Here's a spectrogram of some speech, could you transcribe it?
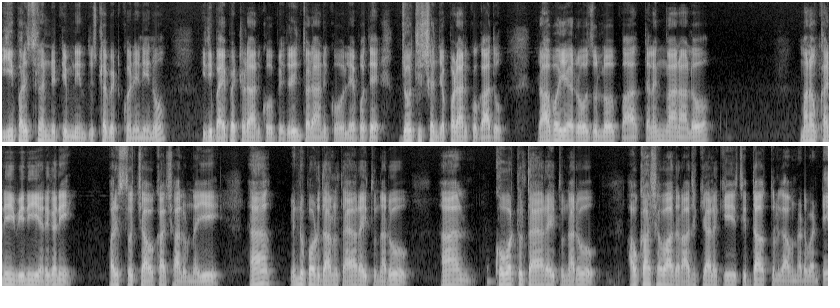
ఈ పరిస్థితులన్నింటినీ నేను దృష్టిలో పెట్టుకొని నేను ఇది భయపెట్టడానికో బెదిరించడానికో లేకపోతే జ్యోతిష్యం చెప్పడానికో కాదు. రాబోయే రోజుల్లో బా తెలంగాణలో మనం కని విని ఎరగని పరిస్థితి వచ్చే అవకాశాలు ఉన్నాయి ఆ, వెన్నుపోటుదారులు తయారవుతున్నారు కోవట్లు తయారవుతున్నారు అవకాశవాద రాజకీయాలకి సిద్ధాస్తులుగా ఉన్నటువంటి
